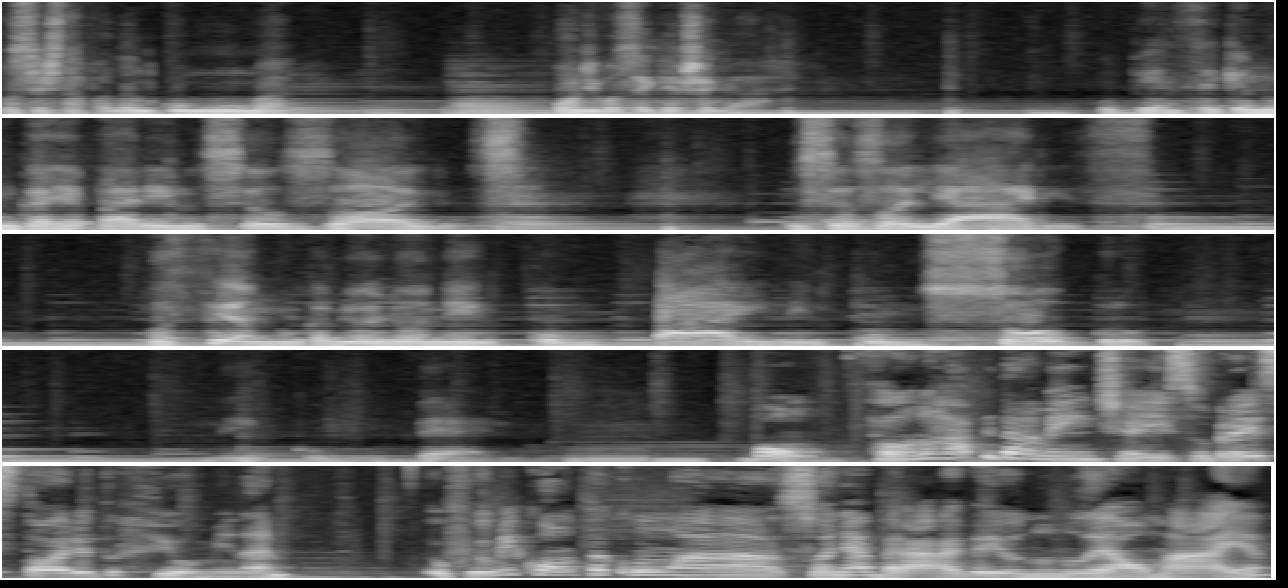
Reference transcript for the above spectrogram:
Você está falando com uma. Onde você quer chegar? O pensa que eu nunca reparei nos seus olhos, nos seus olhares. Você nunca me olhou nem como pai, nem como sogro, nem como velho. Bom, falando rapidamente aí sobre a história do filme, né? O filme conta com a Sônia Braga e o Nuno Leal Maia.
